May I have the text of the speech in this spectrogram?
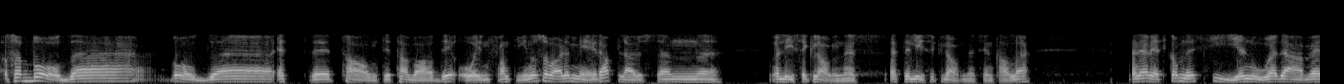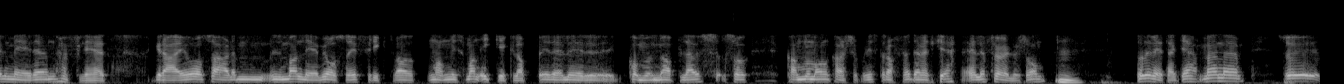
Altså både, både etter talen til Tawadi og Infantino så var det mer applaus enn eh, Lise Klavenes, etter Lise Klavenes sin tale. Men jeg vet ikke om det sier noe. Det er vel mer en høflighetsgreie. Og så er det Man lever jo også i frykt for at man, hvis man ikke klapper eller kommer med applaus, så kan man kanskje bli straffet. Jeg vet ikke. Eller føler sånn. Mm. Så det vet jeg ikke. Men eh, så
